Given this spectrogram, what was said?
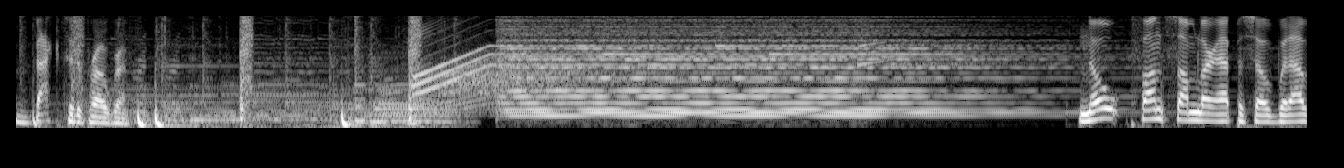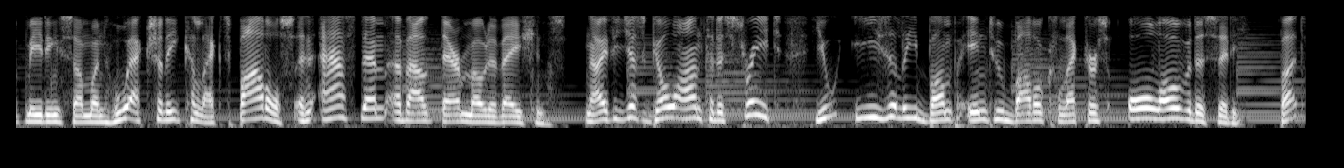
Back to the program. No Pfandsammler episode without meeting someone who actually collects bottles and ask them about their motivations. Now, if you just go onto the street, you easily bump into bottle collectors all over the city. But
